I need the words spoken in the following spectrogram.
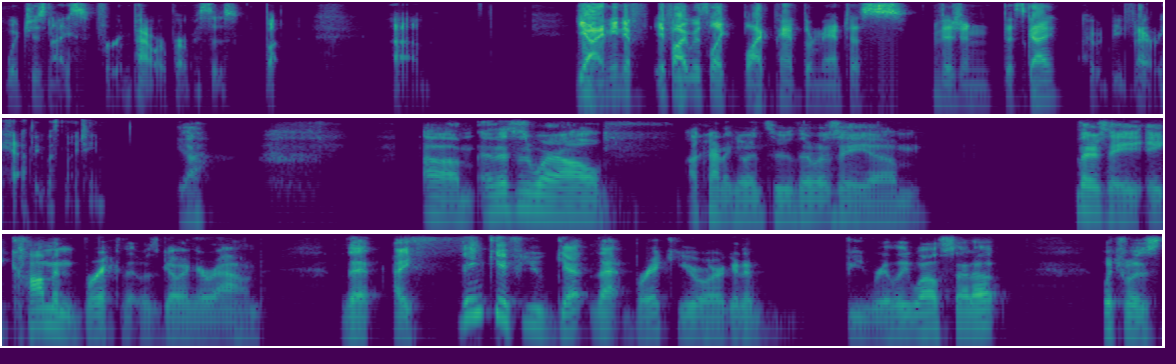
which is nice for empower purposes. But um, yeah, I mean, if if I was like Black Panther, Mantis, Vision, this guy, I would be very happy with my team. Yeah. Um, and this is where I'll I'll kind of go into. There was a um, there's a a common brick that was going around that I think if you get that brick, you are gonna be really well set up. Which was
